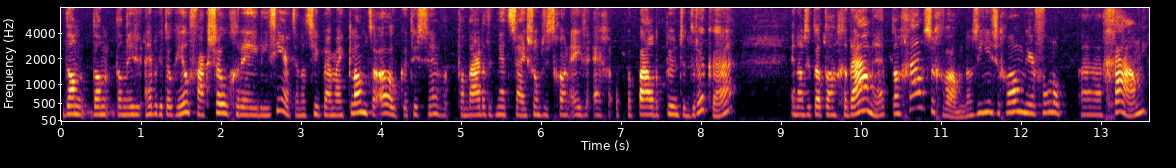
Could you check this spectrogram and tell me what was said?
dan, dan, dan is, heb ik het ook heel vaak zo gerealiseerd. En dat zie ik bij mijn klanten ook. Het is, hè, vandaar dat ik net zei, soms is het gewoon even echt op bepaalde punten drukken. En als ik dat dan gedaan heb, dan gaan ze gewoon. Dan zie je ze gewoon weer volop uh, gaan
